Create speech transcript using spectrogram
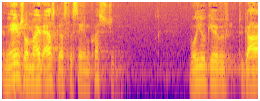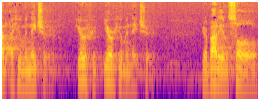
And the angel might ask us the same question Will you give to God a human nature, your, your human nature, your body and soul,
